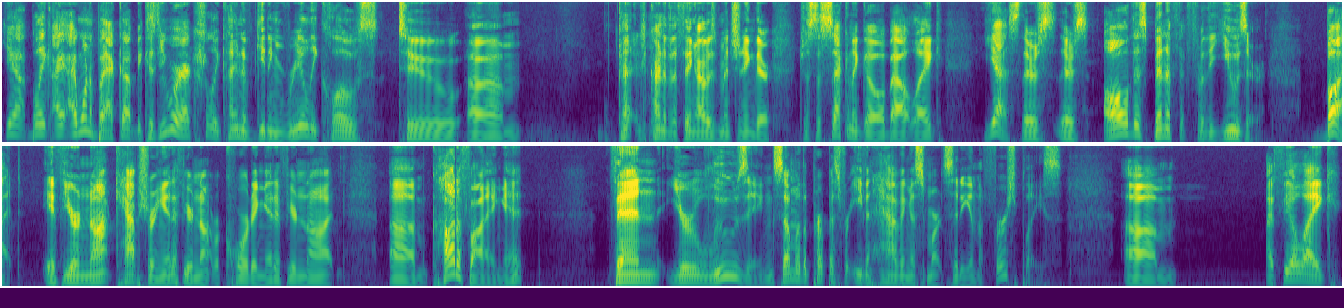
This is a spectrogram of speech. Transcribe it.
Yeah, Blake, I, I want to back up because you were actually kind of getting really close to um, kind of the thing I was mentioning there just a second ago about like, yes, there's there's all this benefit for the user, but if you're not capturing it, if you're not recording it, if you're not um, codifying it, then you're losing some of the purpose for even having a smart city in the first place. Um, I feel like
